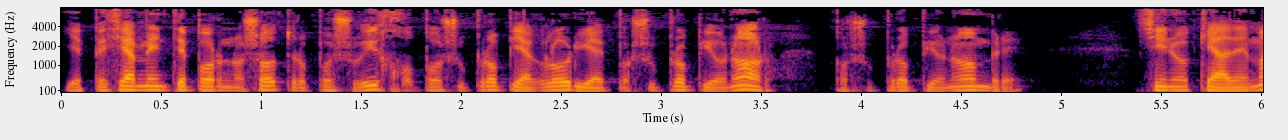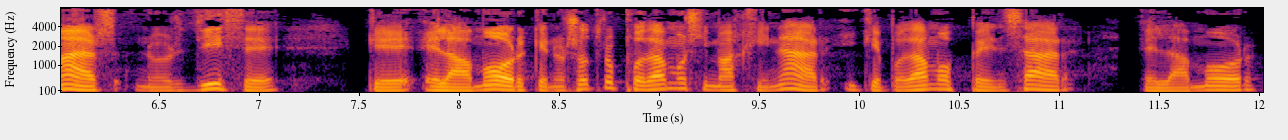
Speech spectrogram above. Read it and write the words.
Y especialmente por nosotros, por su Hijo, por su propia gloria y por su propio honor, por su propio nombre sino que además nos dice que el amor que nosotros podamos imaginar y que podamos pensar, el amor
